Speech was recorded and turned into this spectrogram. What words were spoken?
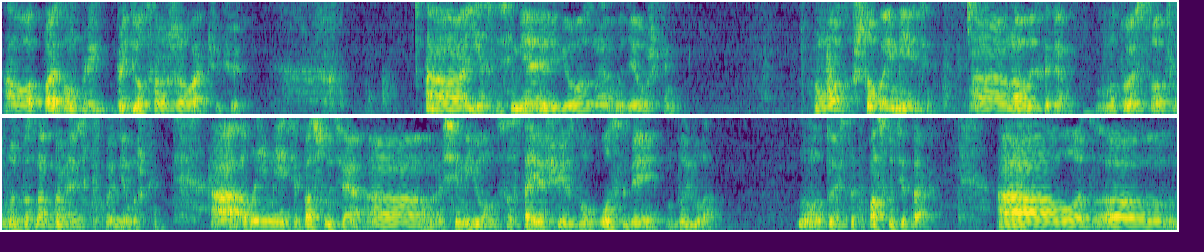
а вот, поэтому при, придется разжевать чуть-чуть. Если семья религиозная у девушки, вот, что вы имеете на выходе? Ну, то есть, вот, вы познакомились с такой девушкой. А вы имеете, по сути, э, семью, состоящую из двух особей быдла. Ну, то есть, это по сути так. А, вот, э,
